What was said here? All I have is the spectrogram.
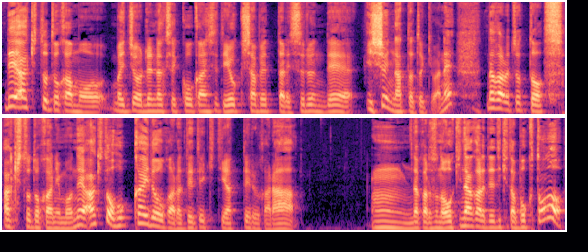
で、アキトとかも、まあ、一応連絡先交換しててよく喋ったりするんで、一緒になった時はね。だからちょっと、アキトとかにもね、アキト北海道から出てきてやってるから、うん。だからその沖縄から出てきた僕との、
